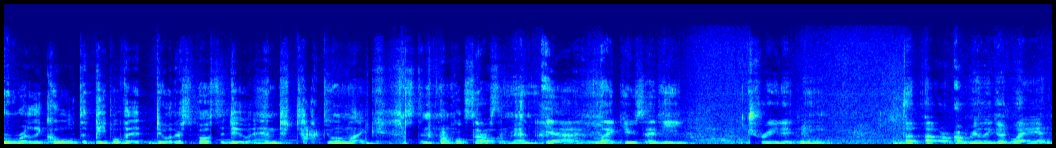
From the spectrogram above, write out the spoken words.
really cool to people that do what they're supposed to do and talk to him like just a normal person, man. Yeah, like you said, he treated me the, a, a really good way, and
